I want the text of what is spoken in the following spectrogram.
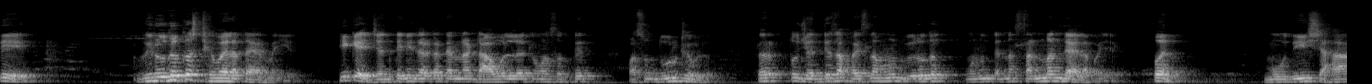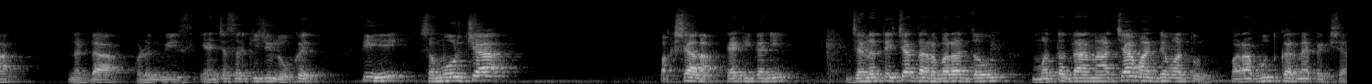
ते विरोधकच ठेवायला तयार नाही आहेत ठीक आहे जनतेने जर का त्यांना डावललं किंवा सत्तेत पासून दूर ठेवलं तर तो जनतेचा फैसला म्हणून विरोधक म्हणून त्यांना सन्मान द्यायला पाहिजे. पण मोदी शहा नड्डा फडणवीस यांच्यासारखी जी लोक आहेत ती समोरच्या पक्षाला त्या ठिकाणी जनतेच्या दरबारात जाऊन मतदानाच्या माध्यमातून पराभूत करण्यापेक्षा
